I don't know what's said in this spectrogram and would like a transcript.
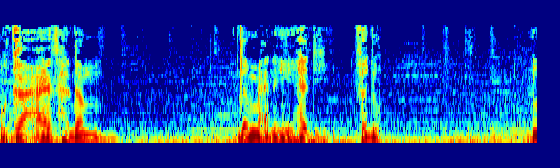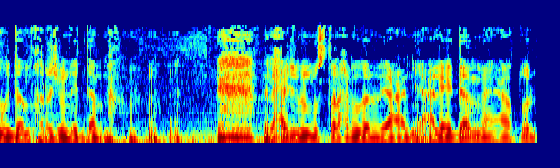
وقعتها دم. دم يعني هدي فدو مو دم خرج من الدم. الحجم المصطلح بيقول يعني عليه دم يعني على طول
